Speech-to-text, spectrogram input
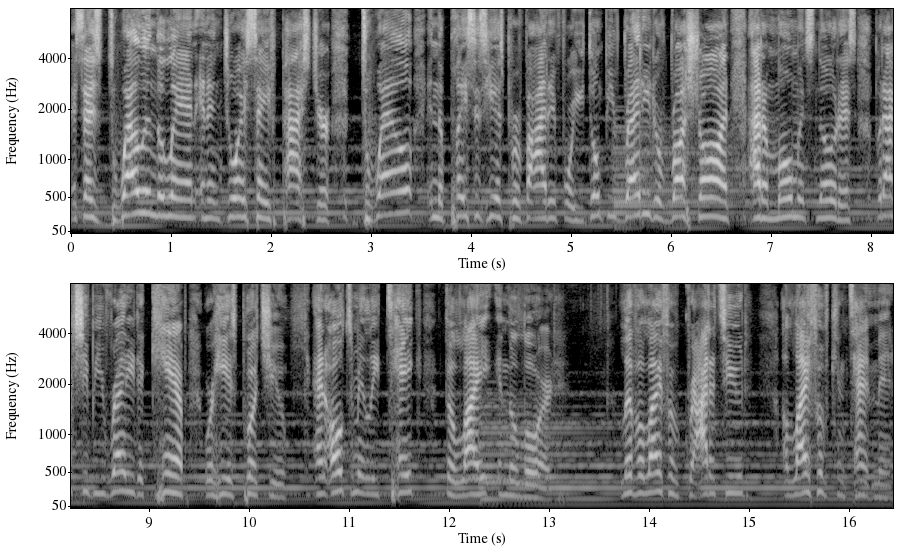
It says, dwell in the land and enjoy safe pasture. Dwell in the places He has provided for you. Don't be ready to rush on at a moment's notice, but actually be ready to camp where He has put you. And ultimately, take delight in the Lord. Live a life of gratitude, a life of contentment,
